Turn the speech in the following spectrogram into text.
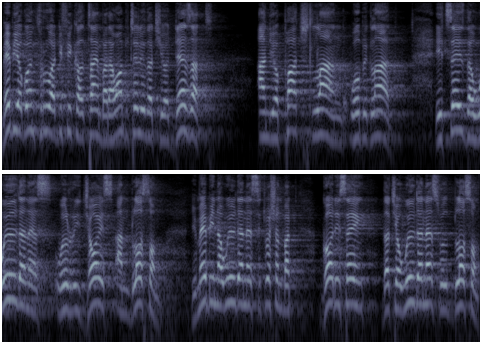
Maybe you're going through a difficult time, but I want to tell you that your desert and your parched land will be glad. It says the wilderness will rejoice and blossom. You may be in a wilderness situation, but God is saying that your wilderness will blossom.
